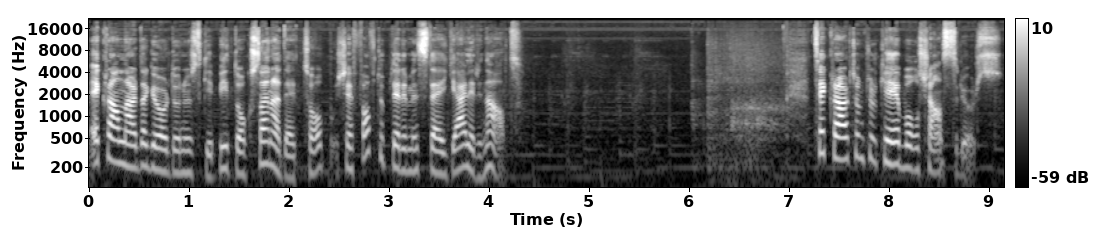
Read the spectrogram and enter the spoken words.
Ekranlarda gördüğünüz gibi 90 adet top şeffaf tüplerimiz de yerlerini aldı. Tekrar tüm Türkiye'ye bol şans diliyoruz.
